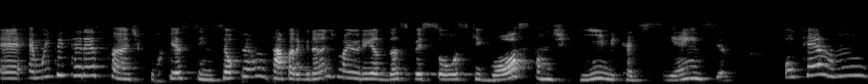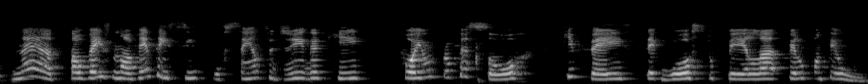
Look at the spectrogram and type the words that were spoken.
É, é, muito interessante, porque assim, se eu perguntar para a grande maioria das pessoas que gostam de química, de ciências, qualquer um, né, talvez 95% diga que foi um professor que fez ter gosto pela, pelo conteúdo.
